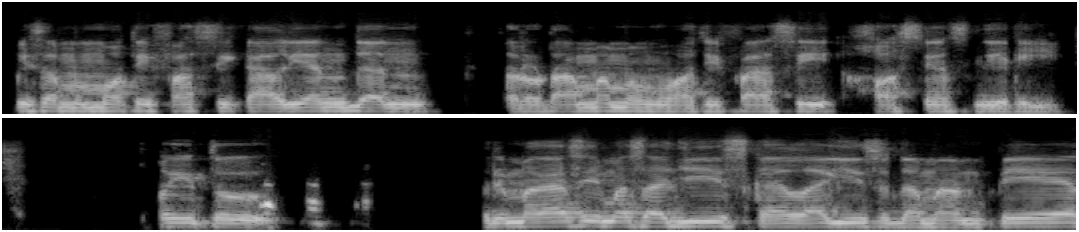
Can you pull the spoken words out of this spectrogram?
bisa memotivasi kalian dan terutama memotivasi hostnya sendiri. Seperti itu. Terima kasih Mas Haji sekali lagi sudah mampir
